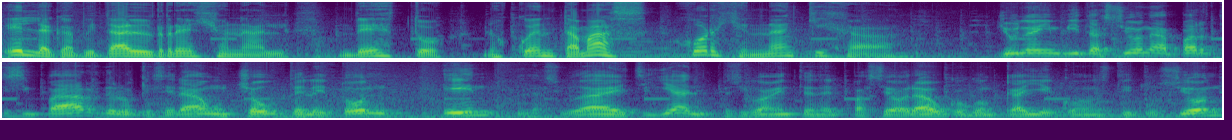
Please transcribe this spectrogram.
en la capital regional. De esto nos cuenta más Jorge Hernán Quijada y una invitación a participar de lo que será un show teletón en la ciudad de Chillán, específicamente en el Paseo Arauco con calle Constitución,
